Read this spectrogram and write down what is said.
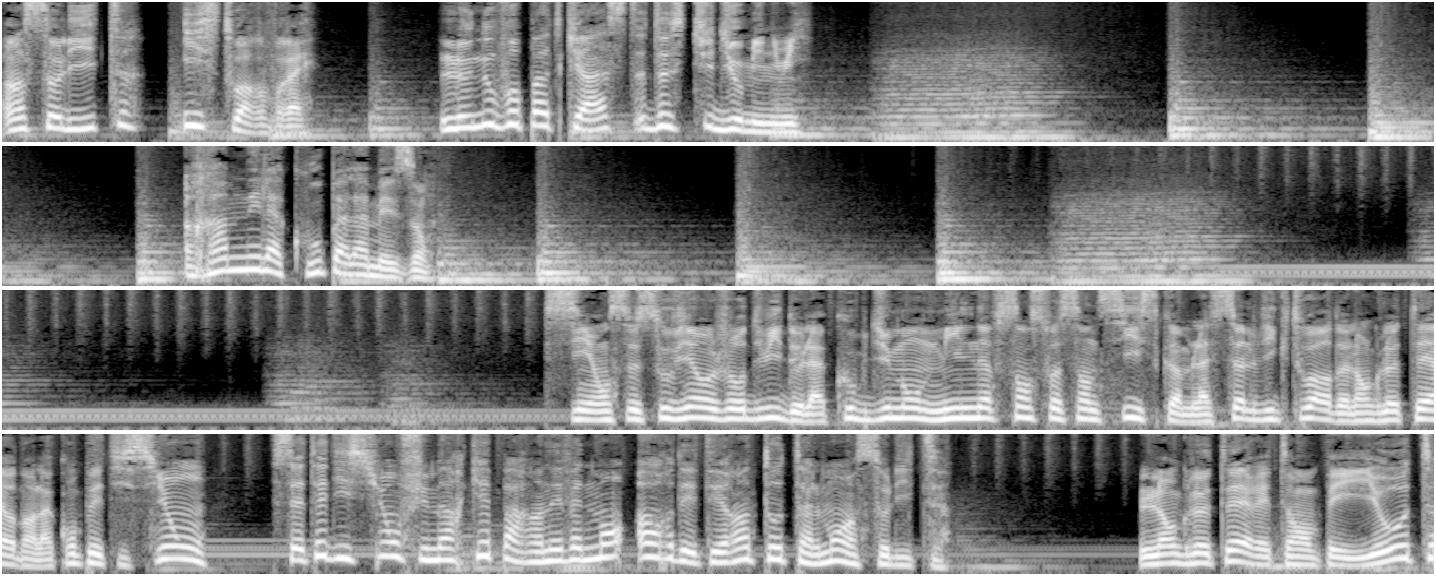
insolite, histoire vraie. Le nouveau podcast de Studio Minuit. Ramenez la coupe à la maison. Si on se souvient aujourd'hui de la Coupe du Monde 1966 comme la seule victoire de l'Angleterre dans la compétition, cette édition fut marquée par un événement hors des terrains totalement insolite. L'Angleterre étant en pays hôte,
